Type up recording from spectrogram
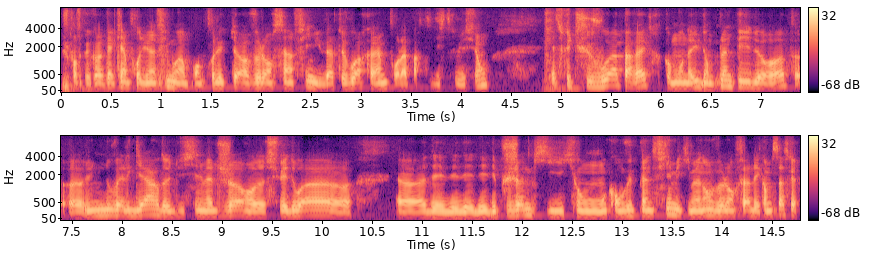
je pense que quand quelqu'un produit un film ou un producteur veut lancer un film, il va te voir quand même pour la partie distribution. Est-ce que tu vois apparaître, comme on a eu dans plein de pays d'Europe, une nouvelle garde du cinéma de genre suédois euh, des, plus jeunes qui, ont, vu plein de films et qui maintenant veulent en faire des comme ça. Parce que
